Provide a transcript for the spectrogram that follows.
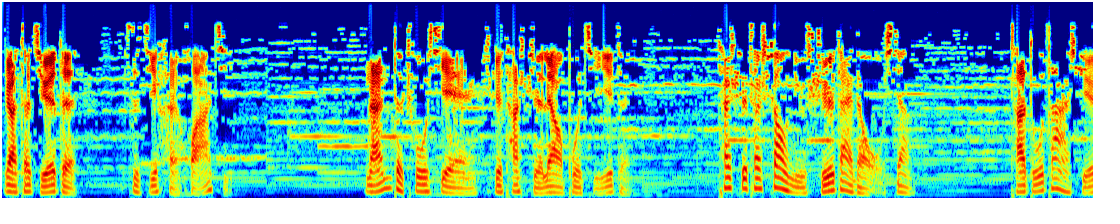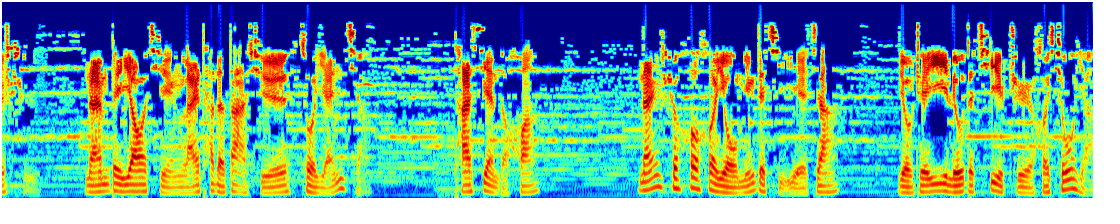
让他觉得自己很滑稽。男的出现是他始料不及的，他是他少女时代的偶像。他读大学时，男被邀请来他的大学做演讲，他献的花。男是赫赫有名的企业家，有着一流的气质和修养。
